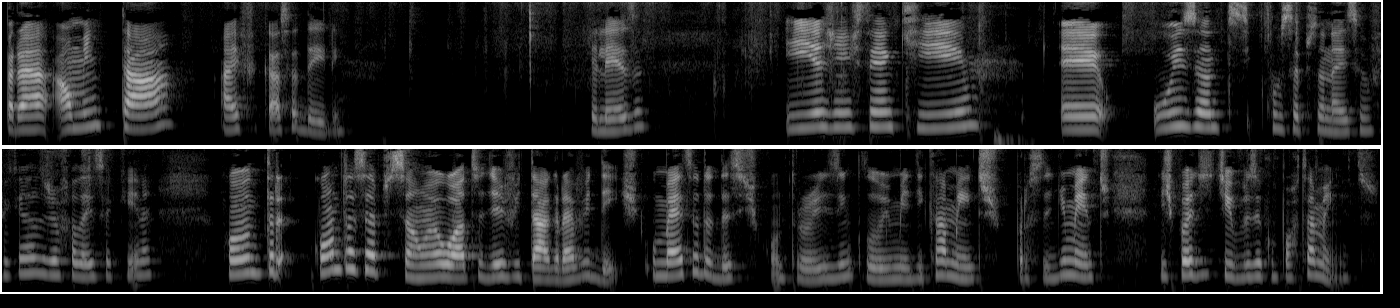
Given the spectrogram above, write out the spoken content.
para aumentar a eficácia dele. Beleza? E a gente tem aqui é, os anticoncepcionais. Eu já falei isso aqui, né? Contra, contracepção é o ato de evitar a gravidez. O método desses controles inclui medicamentos, procedimentos, dispositivos e comportamentos.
